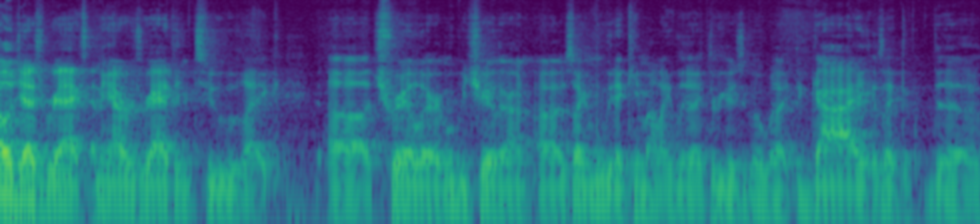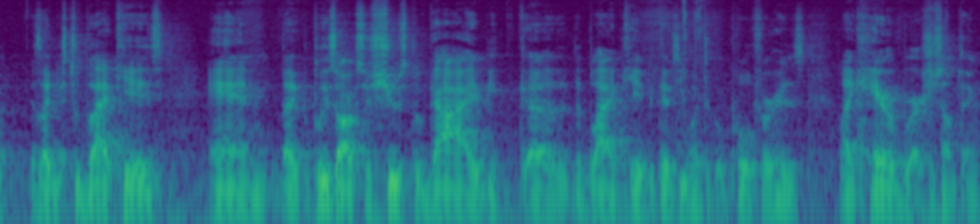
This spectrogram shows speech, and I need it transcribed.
Elajas reacts. I think I was reacting to like uh trailer, movie trailer on. Uh, it was like a movie that came out like literally like three years ago. Where like the guy is like the, the it's like these two black kids. And like the police officer shoots the guy, because, the black kid, because he went to go pull for his like hairbrush or something.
